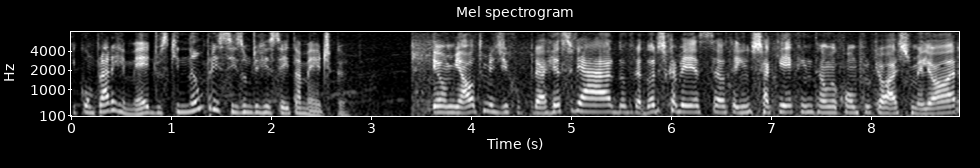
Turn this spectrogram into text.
e comprar remédios que não precisam de receita médica. Eu me automedico para resfriado, para dor de cabeça, eu tenho enxaqueca, então eu compro o que eu acho melhor.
